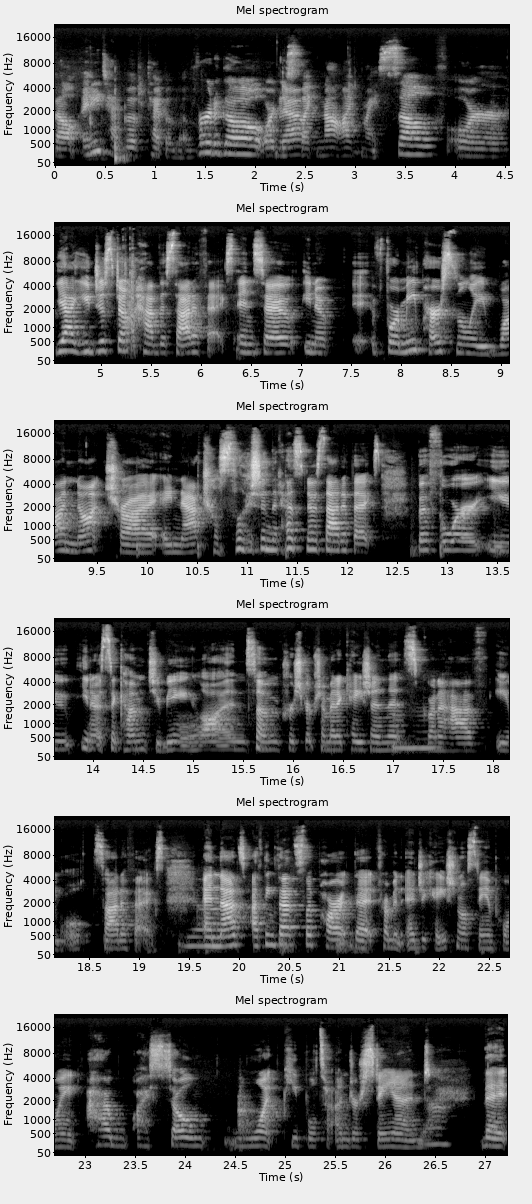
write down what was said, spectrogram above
felt any type of type of a vertigo or just like not like myself or yeah you just don't have the side effects and so you know i- for me personally why not try a natural solution that has no side effects before you you know succumb to being on some prescription medication that's Mhm. going to have evil side effects and that's i think that's the part that from an educational standpoint i i so want people to understand Yeah. that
